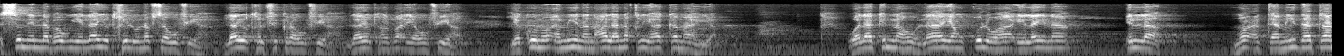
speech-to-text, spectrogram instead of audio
السنة النبوية لا يدخل نفسه فيها لا يدخل فكره فيها لا يدخل رأيه فيها يكون أمينا على نقلها كما هي. ولكنه لا ينقلها إلينا إلا معتمدة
